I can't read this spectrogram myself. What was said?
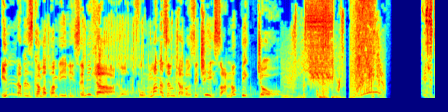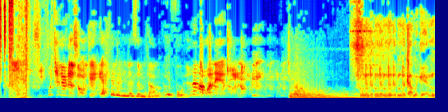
indaba ezikhamba phambili zemidlalo fumana zemidlalo zitshisa nobig joe. Zibuthelelwe zonke ehlelweni lezemidlalo ifulela wanethwa nobig Come again.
